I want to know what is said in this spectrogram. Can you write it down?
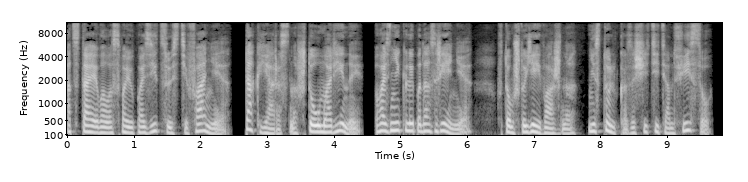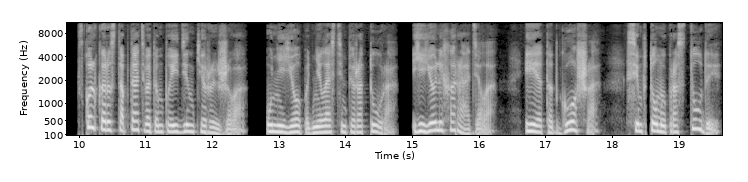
отстаивала свою позицию Стефания так яростно, что у Марины возникли подозрения в том, что ей важно не столько защитить Анфису, сколько растоптать в этом поединке Рыжего. У нее поднялась температура, ее лихорадило, и этот Гоша симптомы простуды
